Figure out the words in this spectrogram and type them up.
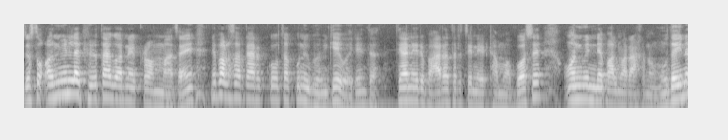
जस्तो अन्विनलाई फिर्ता गर्ने क्रममा चाहिँ नेपाल सरकारको त कुनै भूमिकै होइन नि त। त्यहाँनिर भारत र चिन एक ठाउँमा बसे अन्विन नेपालमा राख्नु हुँदैन।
